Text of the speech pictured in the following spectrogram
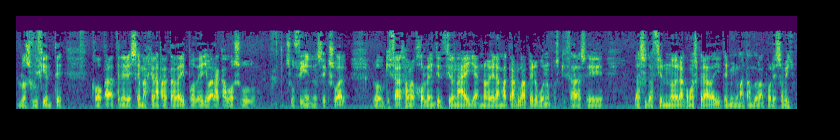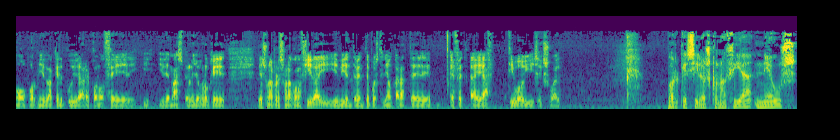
lo suficiente como para tener esa imagen apartada y poder llevar a cabo su, su fin sexual. Luego quizás a lo mejor la intención a ella no era matarla, pero bueno, pues quizás eh, la situación no era como esperada y terminó matándola por eso mismo o por miedo a que le pudiera reconocer y, demás. Pero yo creo que es una persona conocida y evidentemente pues tenía un carácter eh, afectivo y sexual. Porque si los conocía, Neus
